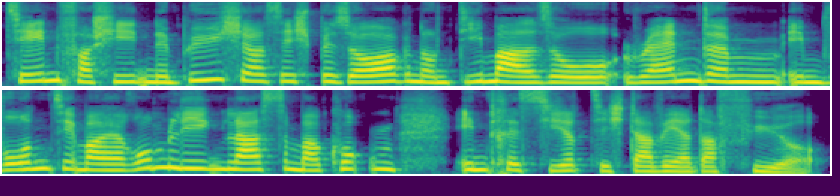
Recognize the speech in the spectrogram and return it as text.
zehn verschiedene Bücher sich besorgen und die mal so random im Wohnzimmer herumliegen lassen, mal gucken, interessiert sich da wer dafür.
